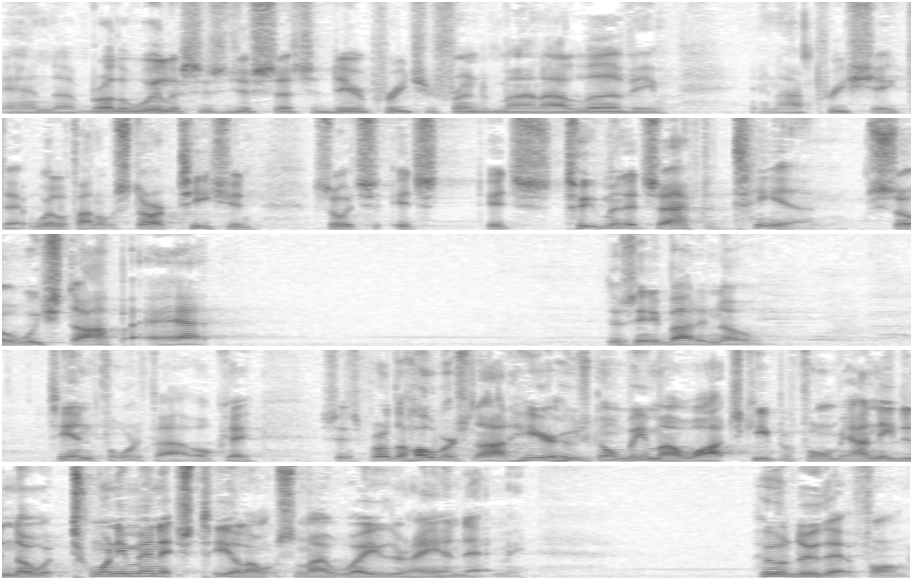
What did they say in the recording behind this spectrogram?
And uh, Brother Willis is just such a dear preacher friend of mine. I love him, and I appreciate that. Well, if I don't start teaching, so it's, it's, it's two minutes after 10. So we stop at, does anybody know? 1045. Okay. Since Brother Hobart's not here, who's going to be my watchkeeper for me? I need to know at 20 minutes till. I want somebody to wave their hand at me. Who will do that for me?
